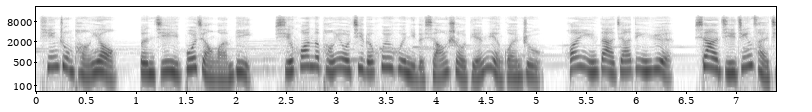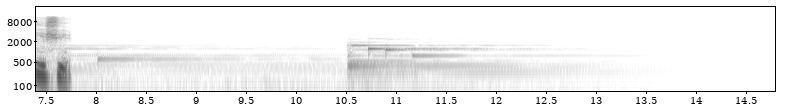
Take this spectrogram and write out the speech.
听众朋友，本集已播讲完毕，喜欢的朋友记得挥挥你的小手，点点关注，欢迎大家订阅，下集精彩继续。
